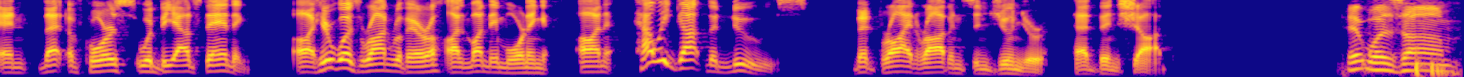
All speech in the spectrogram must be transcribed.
And that, of course, would be outstanding. Uh, here was Ron Rivera on Monday morning on how he got the news that Brian Robinson Jr. had been shot. It was um,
